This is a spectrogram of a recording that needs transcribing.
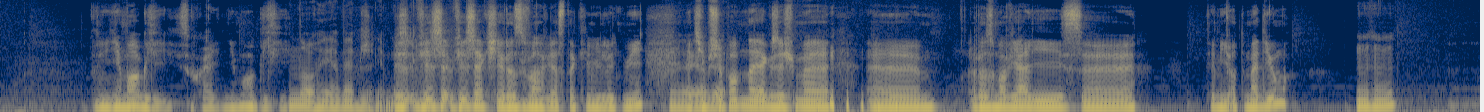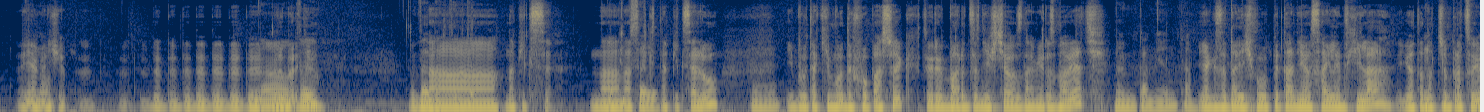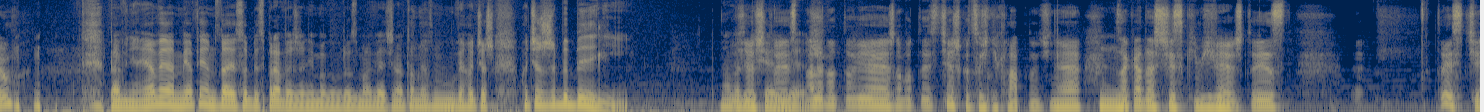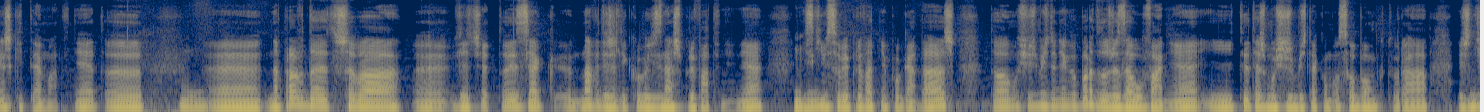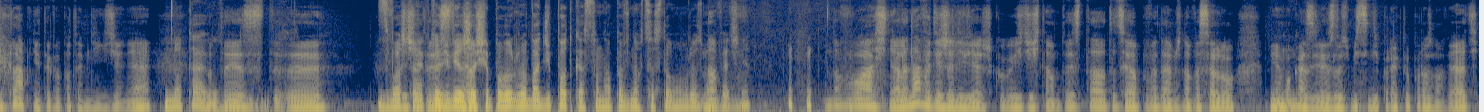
Oni nie mogli, słuchaj, nie mogli. No, ja wiem, że nie ma. Wiesz, wiesz, wiesz jak się rozmawia z takimi ludźmi? Ja ci wiem. przypomnę, jak żeśmy rozmawiali z e, tymi od Medium. Mhm. Jak No. oni się... No, Team? Weber, tak. Na, na, pikse, na, Na na, Pixelu. Mhm. I był taki młody chłopaszek, który bardzo nie chciał z nami rozmawiać. Mm, Pamiętam. Jak zadaliśmy mu pytanie o Silent Hilla i o to, nad czym pracują. Pewnie, ja wiem, ja wiem, zdaję sobie sprawę, że nie mogą rozmawiać, natomiast mówię, chociaż, chociaż żeby byli. Nawet by Wiesz, się, to jest, wiesz, ale no to wiesz, no bo to jest ciężko coś nie chlapnąć, nie? hmm, Zagadasz się z kimś, wiesz, to jest... To jest ciężki temat, nie? To hmm, e, naprawdę trzeba, e, wiecie, to jest jak, nawet jeżeli kogoś znasz prywatnie, nie? I z mhm. kim sobie prywatnie pogadasz, to musisz mieć do niego bardzo duże zaufanie i ty też musisz być taką osobą, która, wiesz, nie chlapnie tego potem nigdzie, nie? No tak, Bo to jest... E, zwłaszcza wiecie, jak to ktoś jest wie, że się prowadzi podcast, to na pewno chce z tobą rozmawiać, nie? No właśnie, ale nawet jeżeli wiesz, kogoś gdzieś tam, to jest to, to co ja opowiadałem, że na weselu miałem Mhm. okazję z ludźmi CD Projektu porozmawiać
